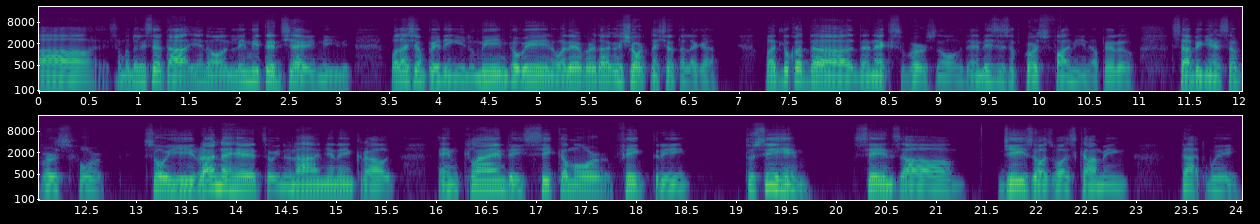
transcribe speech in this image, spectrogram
uh, sa madaling salita, you know, limited siya eh. Wala siyang pwedeng inumin, gawin, whatever. Talagang short na siya talaga. But look at the the next verse, no? And this is of course funny, no? Pero sabi niya sa verse 4, So he ran ahead, so inunahan niya na yung crowd, and climbed a sycamore fig tree to see him, since um, Jesus was coming that way.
